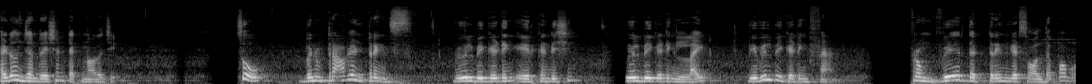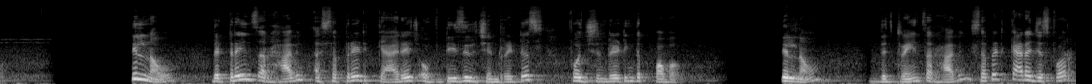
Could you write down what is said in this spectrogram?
head-on generation technology. So when we travel in trains, we will be getting air conditioning, we will be getting light, we will be getting fan from where the train gets all the power. Till now, the trains are having a separate carriage of diesel generators for generating the power. Till now, the trains are having separate carriages for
